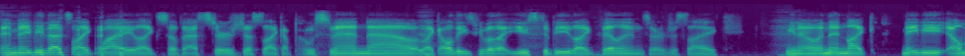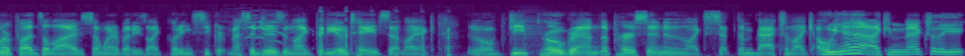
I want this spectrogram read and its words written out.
and maybe that's like why like Sylvester's just like a postman now like all these people that used to be like villains are just like you know and then like maybe Elmer Fudd's alive somewhere but he's like putting secret messages and like videotapes that like will deprogram the person and like set them back to like oh yeah I can actually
